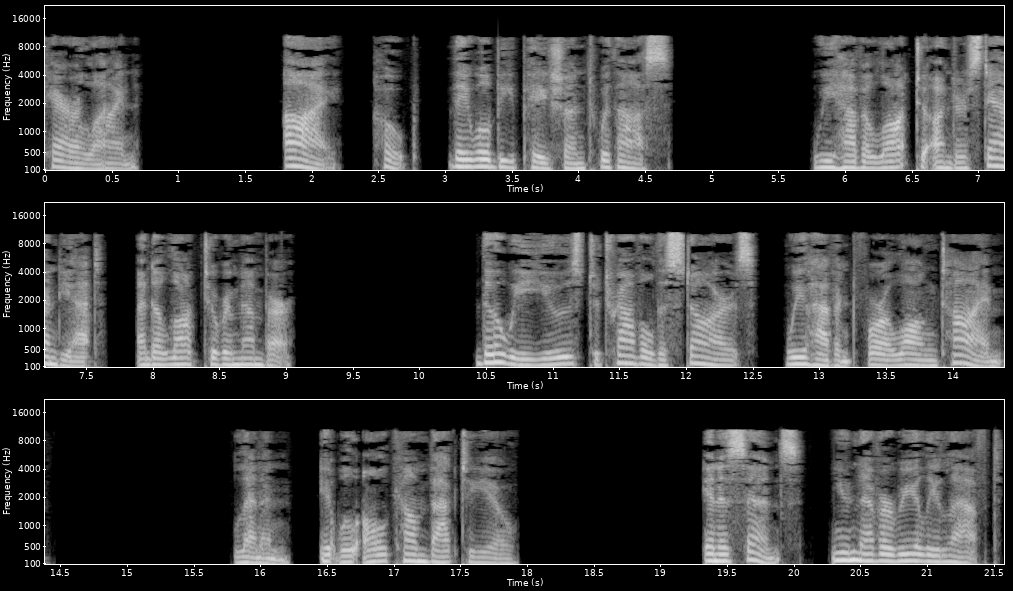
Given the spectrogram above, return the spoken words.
Caroline. I hope they will be patient with us. We have a lot to understand yet, and a lot to remember. Though we used to travel the stars, we haven't for a long time. Lennon, it will all come back to you. In a sense, you never really left.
